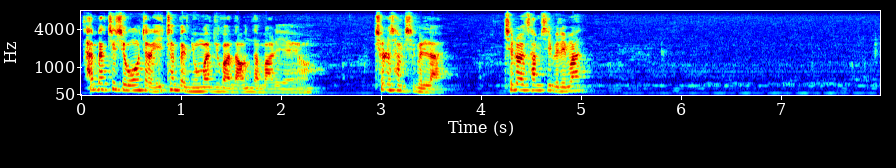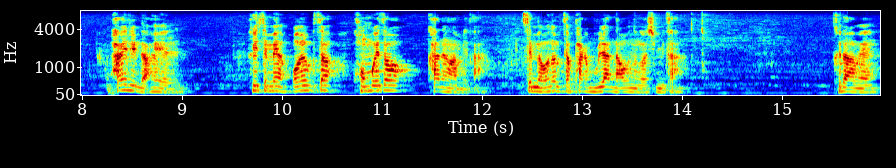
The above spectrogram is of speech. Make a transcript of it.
375원짜리 2106만 주가 나온단 말이에요. 7월 30일 날. 7월 30일이면 화요일입니다. 화요일. 그렇기 때문에 오늘부터 공부도 가능합니다. 그렇기 때문에 오늘부터 바로 물량 나오는 것입니다. 그 다음에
